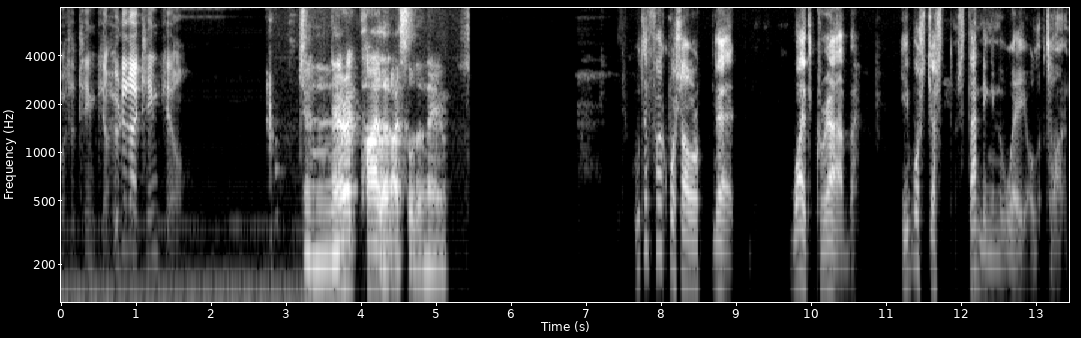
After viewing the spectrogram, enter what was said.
With a team kill. Who did I team kill? Generic pilot. I saw the name. Who the fuck was our the white crab? He was just standing in the way all the time.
